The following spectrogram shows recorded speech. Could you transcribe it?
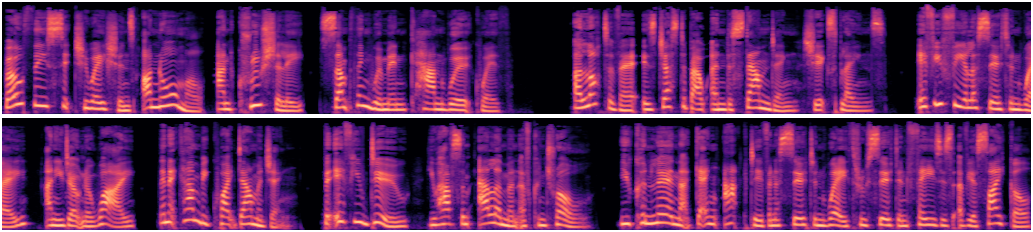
Both these situations are normal and, crucially, something women can work with. A lot of it is just about understanding, she explains. If you feel a certain way and you don't know why, then it can be quite damaging. But if you do, you have some element of control. You can learn that getting active in a certain way through certain phases of your cycle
